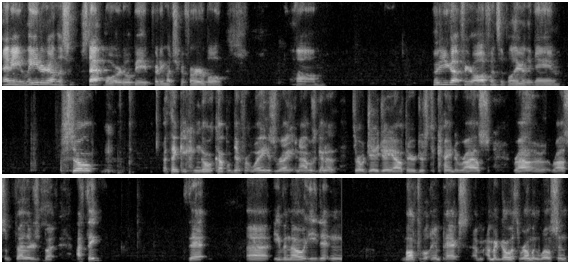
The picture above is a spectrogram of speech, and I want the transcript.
Any leader on the stat board will be pretty much preferable. Um, who do you got for your offensive player of the game? So, I think it can go a couple different ways, right? And I was gonna throw JJ out there just to kind of rile, rile, rile some feathers, but I think that uh, even though he didn't multiple impacts, I'm, I'm gonna go with Roman Wilson,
